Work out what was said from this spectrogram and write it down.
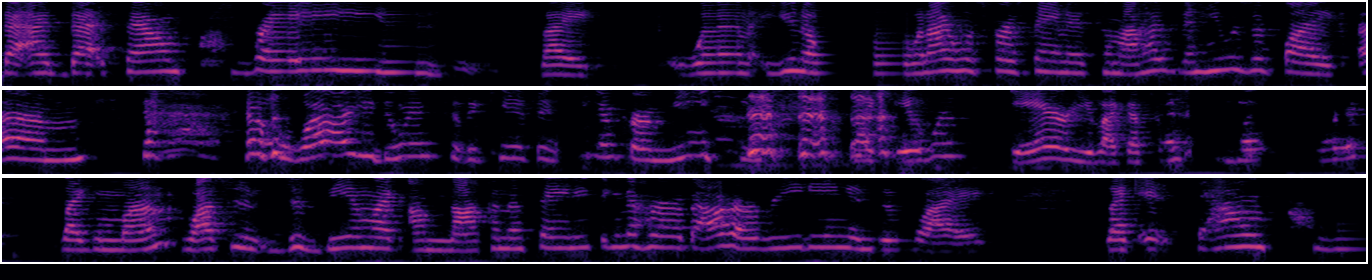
that that sounds crazy. Like when you know when I was first saying it to my husband, he was just like, um, what are you doing to the kids? And even for me, like it was scary. Like especially the first like months watching, just being like, I'm not gonna say anything to her about her reading, and just like, like it sounds cool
